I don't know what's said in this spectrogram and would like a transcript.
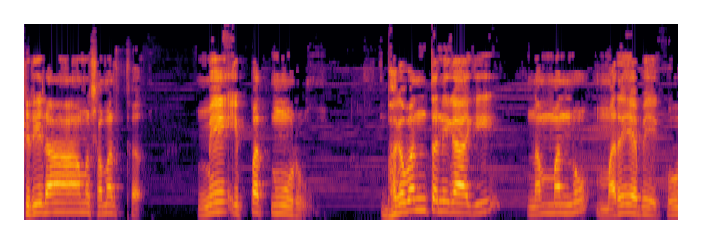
ಶ್ರೀರಾಮ ಸಮರ್ಥ, ಮೇ ಇಪ್ಪತ್ತ್ಮೂರು ಭಗವಂತನಿಗಾಗಿ ನಮ್ಮನ್ನು ಮರೆಯಬೇಕು.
